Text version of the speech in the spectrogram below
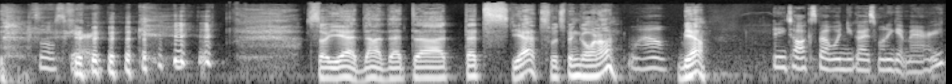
It's a little scary. so yeah, no, that uh, that's yeah, it's what's been going on. wow. Yeah, And he talks about when you guys want to get married.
